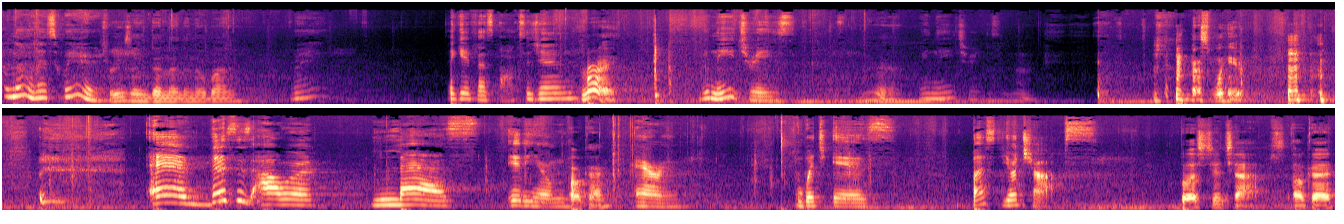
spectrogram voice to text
don't know that's weird Trees ain't done nothing to nobody. Right. They give us oxygen. Right. We need trees. Yeah. We need trees. That's weird. And this is our last idiom, Okay. Aaron, which is bust your chops. Bust your chops. Okay.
